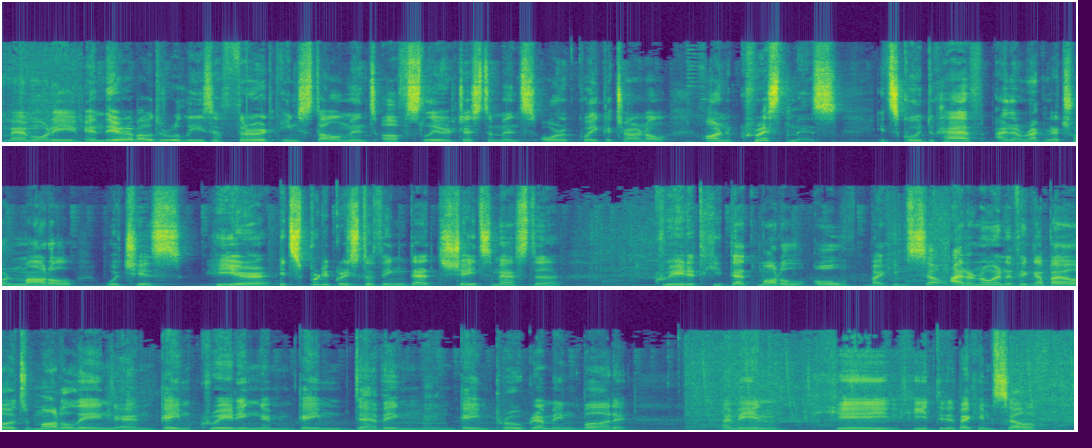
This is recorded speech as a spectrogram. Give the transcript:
memory. And they're about to release a third installment of Slayer Testaments or Quake Eternal on Christmas. It's going to have an Arachnotron model, which is here, it's pretty crazy to think that Shadesmaster created that model all by himself. I don't know anything about modeling and game creating and game deving and game programming, but I mean, he he did it by himself,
